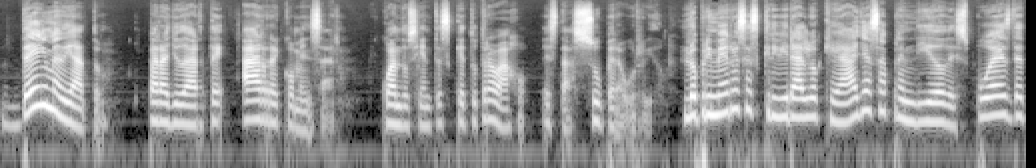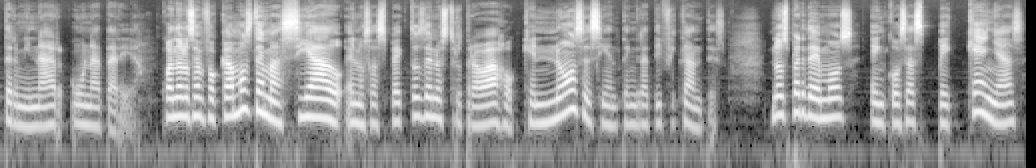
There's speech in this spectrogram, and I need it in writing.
de inmediato para ayudarte a recomenzar cuando sientes que tu trabajo está súper aburrido. Lo primero es escribir algo que hayas aprendido después de terminar una tarea. Cuando nos enfocamos demasiado en los aspectos de nuestro trabajo que no se sienten gratificantes, nos perdemos en cosas pequeñas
